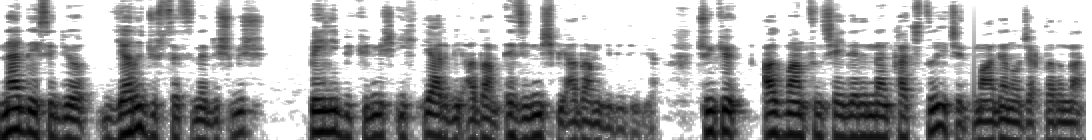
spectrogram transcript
neredeyse diyor yarı cüssesine düşmüş beli bükülmüş ihtiyar bir adam, ezilmiş bir adam gibiydi diyor. Çünkü Agvant'ın şeylerinden kaçtığı için, maden ocaklarından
